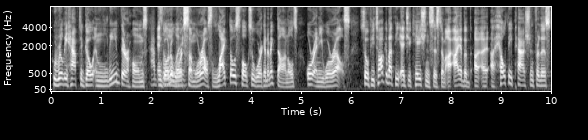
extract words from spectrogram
who really have to go and leave their homes Absolutely. and go to work somewhere else, like those folks who work at a McDonald's or anywhere else. So if you talk about the education system, I, I have a, a, a healthy passion for this.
